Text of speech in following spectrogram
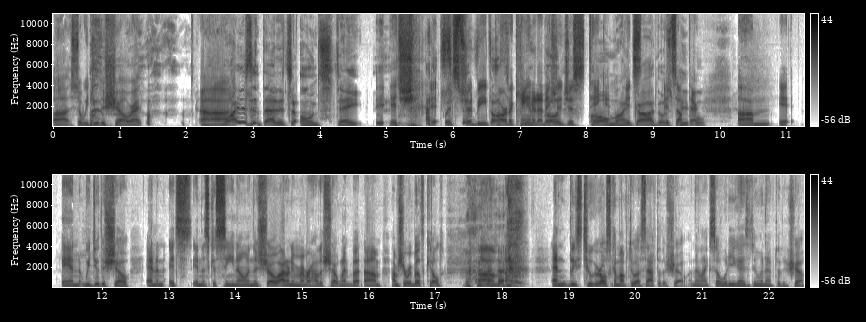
Uh, so we do the show, right? Uh, Why isn't that its own state? it, it, sh- it, it should be part of Canada. They should just take oh it. Oh my It's- God, those it's up people. there. Um, it, and we do the show, and it's in this casino. And the show, I don't even remember how the show went, but um, I'm sure we both killed. Um, and these two girls come up to us after the show, and they're like, "So, what are you guys doing after the show?"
